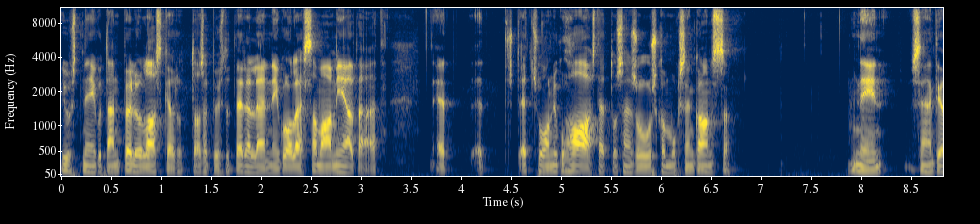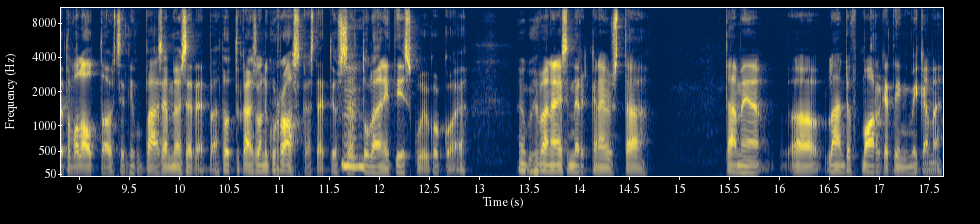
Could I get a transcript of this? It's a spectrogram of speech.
just niin kuin tämän pölyn laskeuduttaa, sä pystyt edelleen niin kuin olemaan samaa mieltä, että et, et, et sua on niin kuin haastettu sen sun uskomuksen kanssa, niin sehän tietyllä tavalla auttaa että niin pääsee myös eteenpäin. Totta kai se on niin kuin raskasta, että jos mm. se tulee niitä iskuja koko ajan. Niin kuin hyvänä esimerkkinä just tämä, tämä meidän uh, Land of Marketing, mikä me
